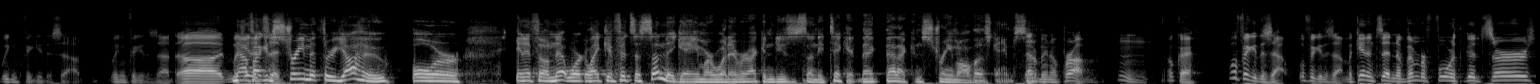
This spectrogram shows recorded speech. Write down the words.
we can figure this out. We can figure this out. Uh, Now, if I can said- stream it through Yahoo or NFL Network, like if it's a Sunday game or whatever, I can use a Sunday ticket. That that I can stream all those games. So, that'll be no problem. Hmm. Okay, we'll figure this out. We'll figure this out. McKinnon said November fourth, good sirs.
